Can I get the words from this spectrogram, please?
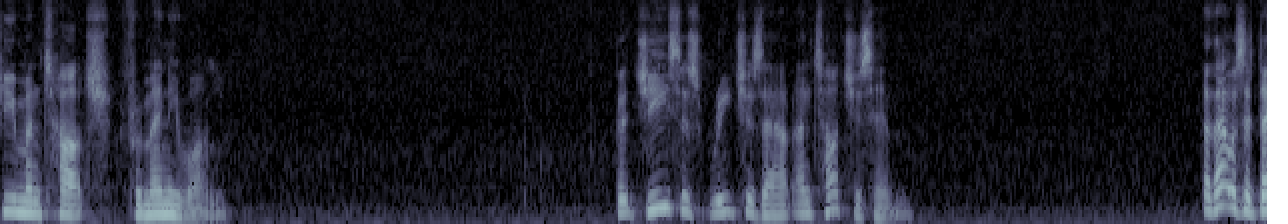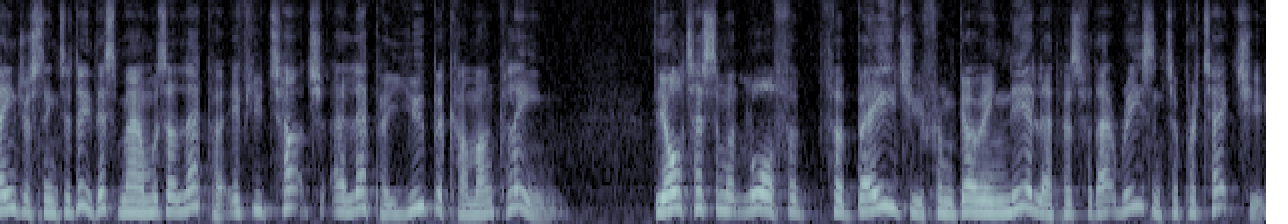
human touch from anyone. But Jesus reaches out and touches him. Now, that was a dangerous thing to do. This man was a leper. If you touch a leper, you become unclean. The Old Testament law for, forbade you from going near lepers for that reason, to protect you.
